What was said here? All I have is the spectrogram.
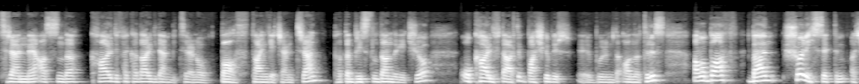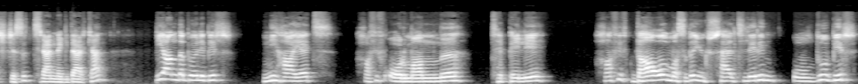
trenle aslında Cardiff'e kadar giden bir tren o. Bath'tan geçen tren. Hatta Bristol'dan da geçiyor. O Cardiff'te artık başka bir e, bölümde anlatırız. Ama Bath ben şöyle hissettim açıkçası trenle giderken. Bir anda böyle bir nihayet hafif ormanlı, tepeli, hafif dağ olmasa da yükseltilerin olduğu bir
